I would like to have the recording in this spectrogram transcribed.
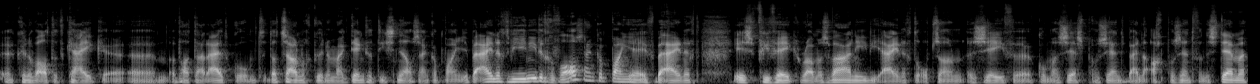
uh, kunnen we altijd kijken ehm, wat daaruit komt. Dat zou nog kunnen, maar ik denk dat hij snel zijn campagne beëindigt. Wie in ieder geval zijn campagne heeft beëindigd, is Vivek Ramaswamy. Die eindigde op zo'n 7,6%, bijna 8% van de stemmen.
